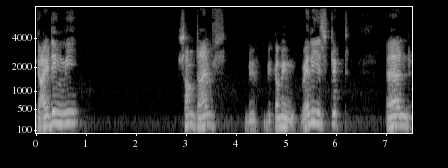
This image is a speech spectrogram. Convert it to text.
guiding me, sometimes be becoming very strict, and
